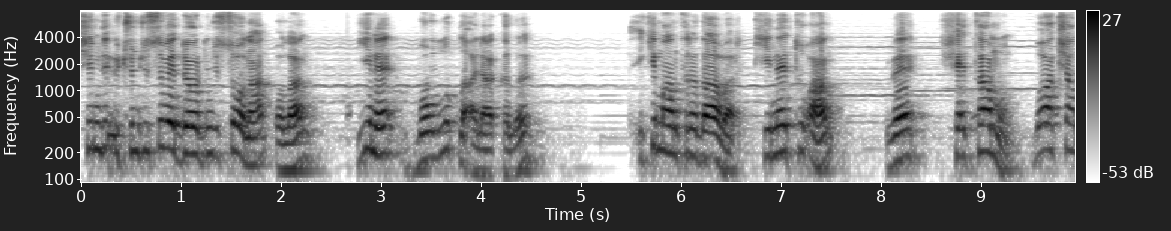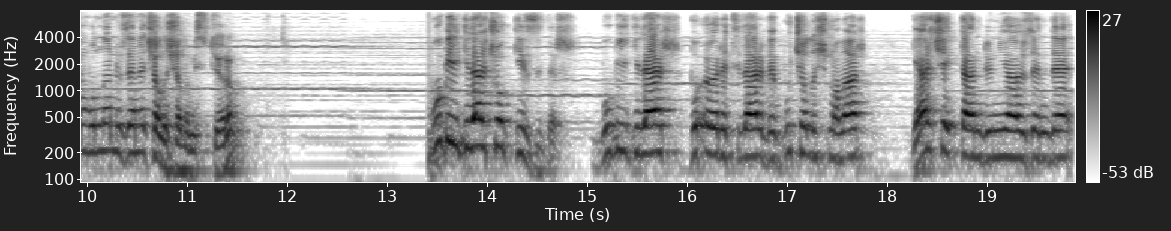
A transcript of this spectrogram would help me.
Şimdi üçüncüsü ve dördüncüsü olan, olan yine bollukla alakalı iki mantra daha var. Kinetuan ve Şetamun. Bu akşam bunların üzerine çalışalım istiyorum. Bu bilgiler çok gizlidir. Bu bilgiler, bu öğretiler ve bu çalışmalar gerçekten dünya üzerinde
